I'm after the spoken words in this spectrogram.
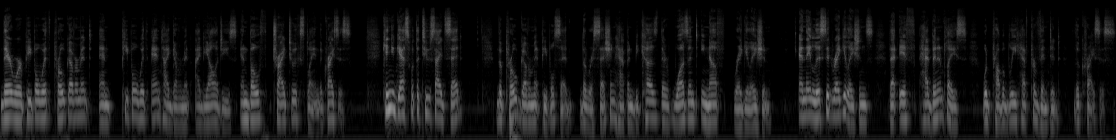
there were people with pro government and people with anti government ideologies, and both tried to explain the crisis. Can you guess what the two sides said? The pro government people said the recession happened because there wasn't enough regulation. And they listed regulations that, if had been in place, would probably have prevented the crisis.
